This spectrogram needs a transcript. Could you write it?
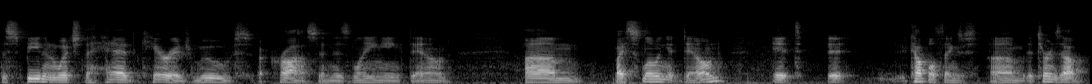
the speed in which the head carriage moves across and is laying ink down. Um, by slowing it down, it, it a couple things. Um, it turns out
